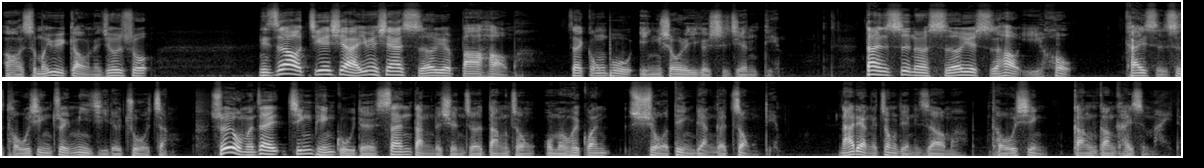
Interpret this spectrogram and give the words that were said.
啊。什么预告呢？就是说，你知道接下来，因为现在十二月八号嘛，在公布营收的一个时间点，但是呢，十二月十号以后开始是投信最密集的做账，所以我们在精品股的三档的选择当中，我们会关锁定两个重点。哪两个重点你知道吗？投信刚刚开始买的。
